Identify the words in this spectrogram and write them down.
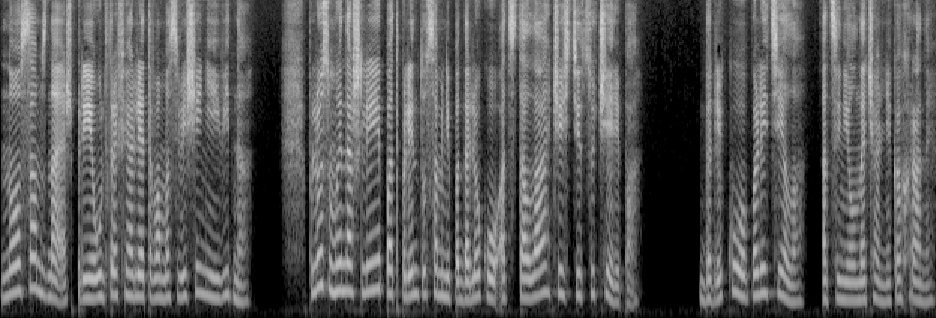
но, сам знаешь, при ультрафиолетовом освещении видно. Плюс мы нашли под плинтусом неподалеку от стола частицу черепа. «Далеко полетела», — оценил начальник охраны.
